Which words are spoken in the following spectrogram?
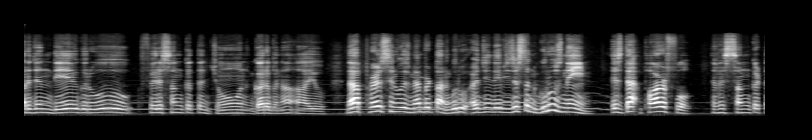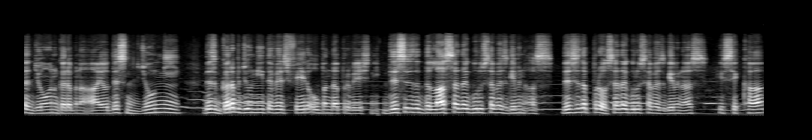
ਅਰਜਨ ਦੇਵ ਗੁਰੂ ਫਿਰ ਸੰਕਤ ਜੋਨ ਗਰਭ ਨਾ ਆਇਓ that person who is member tan guru arjan dev ji just on guru's name is that powerful ਤੇ ਫਿਰ ਸੰਕਟ ਜੋਨ ਗਰਭ ਨਾ ਆਇਓ this ਜੂਨੀ this ਗਰਭ ਜੂਨੀ ਤੇ ਵਿੱਚ ਫਿਰ ਉਹ ਬੰਦਾ ਪ੍ਰਵੇਸ਼ ਨਹੀਂ this is the ਦਿਲਾਸਾ that guru ਸਾਹਿਬ has given us this is the ਭਰੋਸਾ that guru ਸਾਹਿਬ has given us ਕਿ ਸਿੱਖਾ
